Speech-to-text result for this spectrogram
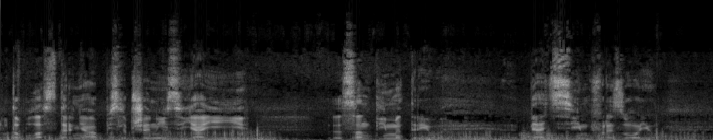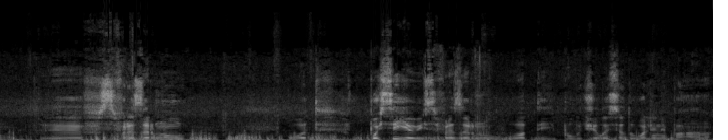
Тут була стерня після пшениці, я її е, сантиметрів 5-7 фрезою е, сфрезернув. От, посіяв і сфрезернув. От, і вийшло доволі непогано.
